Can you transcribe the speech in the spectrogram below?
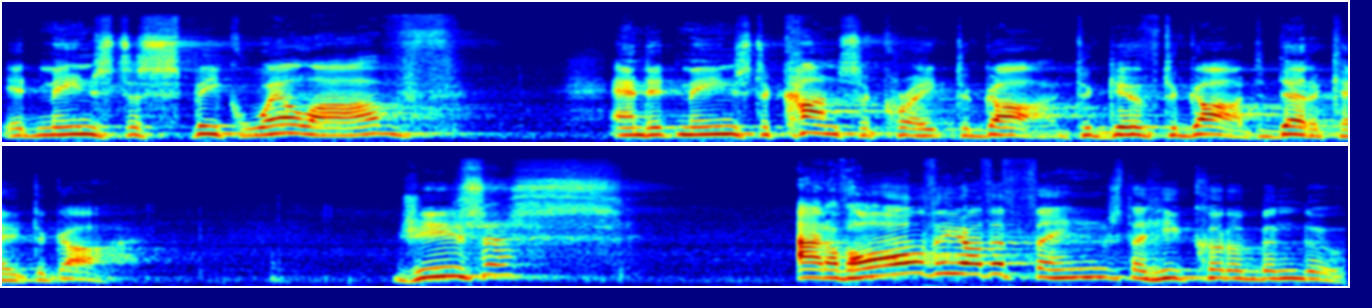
it means to speak well of, and it means to consecrate to God, to give to God, to dedicate to God. Jesus, out of all the other things that he could have been doing,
